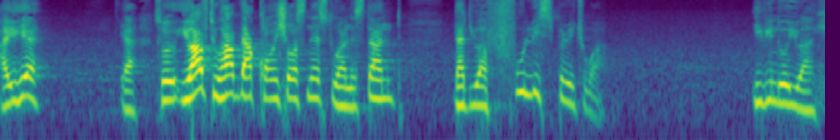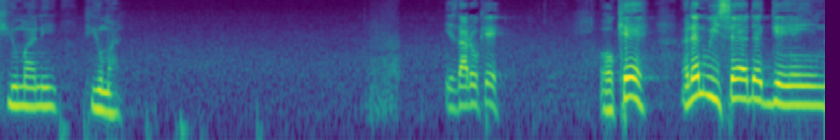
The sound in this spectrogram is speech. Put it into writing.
are you here? Yeah. So you have to have that consciousness to understand that you are fully spiritual. even though you are humanly human. Is that okay? Okay. And then we said again,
